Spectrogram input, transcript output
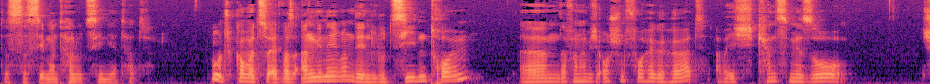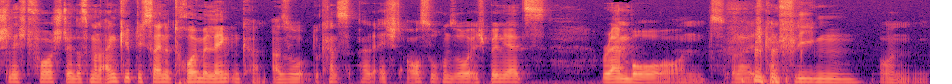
dass das jemand halluziniert hat. Gut, kommen wir zu etwas angenehmeren, den luziden Träumen. Ähm, davon habe ich auch schon vorher gehört, aber ich kann es mir so schlecht vorstellen, dass man angeblich seine Träume lenken kann. Also du kannst halt echt aussuchen, so ich bin jetzt Rambo und oder ich kann fliegen und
